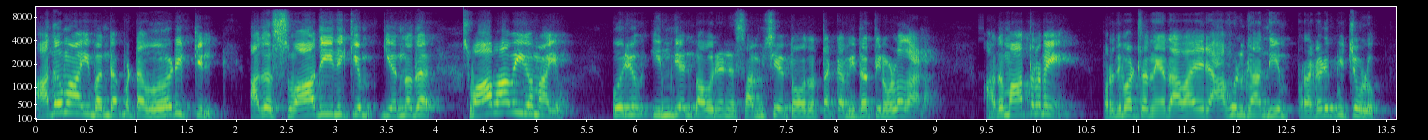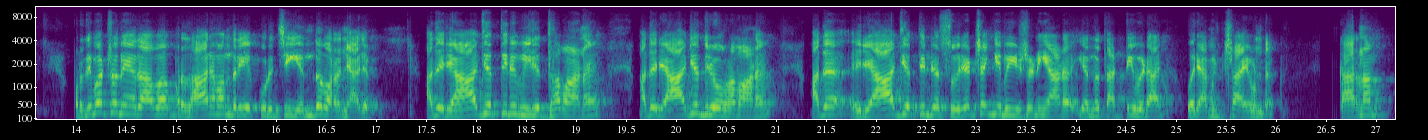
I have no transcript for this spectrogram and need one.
അതുമായി ബന്ധപ്പെട്ട വേടിക്കിൽ അത് സ്വാധീനിക്കും എന്നത് സ്വാഭാവികമായും ഒരു ഇന്ത്യൻ പൗരന് സംശയം തോന്നത്തക്ക വിധത്തിലുള്ളതാണ്. അത് മാത്രമേ പ്രതിപക്ഷ നേതാവായ രാഹുൽ ഗാന്ധിയും പ്രകടിപ്പിച്ചുള്ളൂ. പ്രതിപക്ഷ നേതാവ് പ്രധാനമന്ത്രിയെക്കുറിച്ച് എന്ത് പറഞ്ഞാലും അത് രാജ്യത്തിന് വിരുദ്ധമാണ് അത് രാജ്യദ്രോഹമാണ് അത് രാജ്യത്തിന്റെ സുരക്ഷയ്ക്ക് ഭീഷണിയാണ് എന്ന് തട്ടിവിടാൻ ഒരു അമിത്ഷായുണ്ട്. കാരണം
